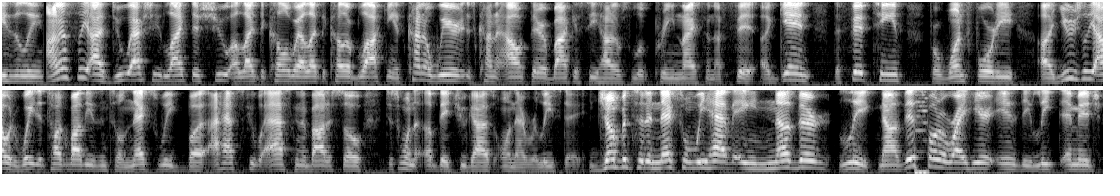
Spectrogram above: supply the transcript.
easily. Honestly, I do actually like this shoe. I like the colorway. I like the color blocking. It's kind of weird. It's kind of out there, but I can see how this look pretty nice in a fit. Again, the 15th for 140 uh, usually i would wait to talk about these until next week but i have some people asking about it so just want to update you guys on that release date jumping to the next one we have another leak now this photo right here is the leaked image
